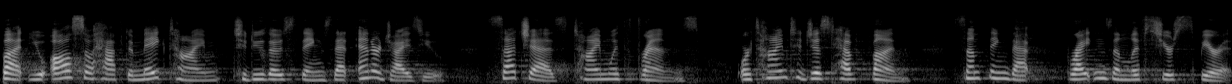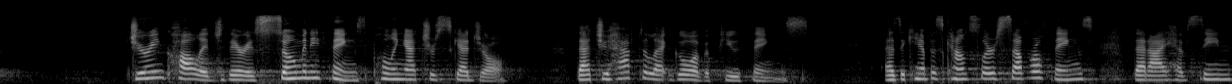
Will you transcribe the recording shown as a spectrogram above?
But you also have to make time to do those things that energize you, such as time with friends or time to just have fun, something that brightens and lifts your spirit. During college, there is so many things pulling at your schedule that you have to let go of a few things. As a campus counselor, several things that I have seen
